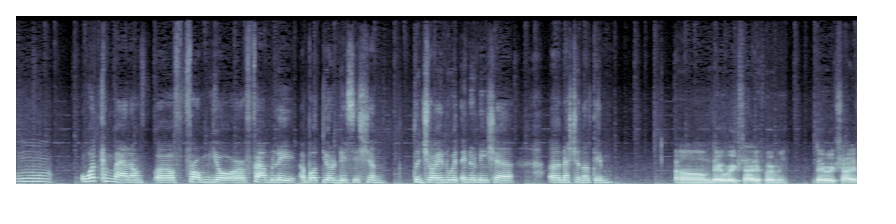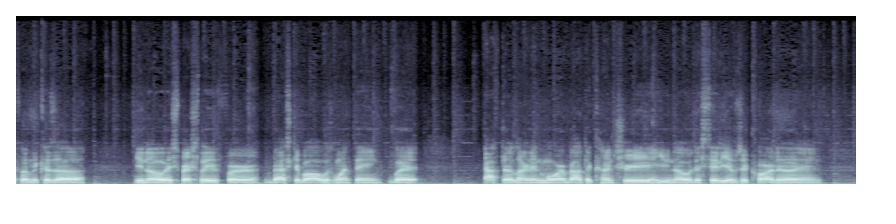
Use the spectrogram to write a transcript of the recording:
Mm, what comment of, uh, from your family about your decision to join with Indonesia uh, national team? Um, they were excited for me. They were excited for me because, uh, you know, especially for basketball was one thing, but after learning more about the country and you know the city of Jakarta and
